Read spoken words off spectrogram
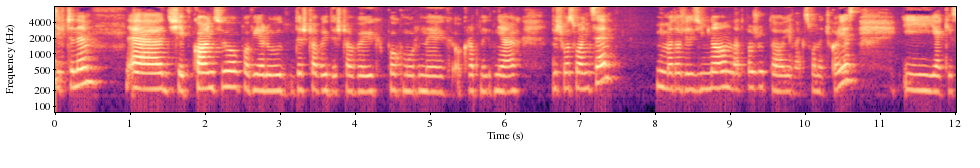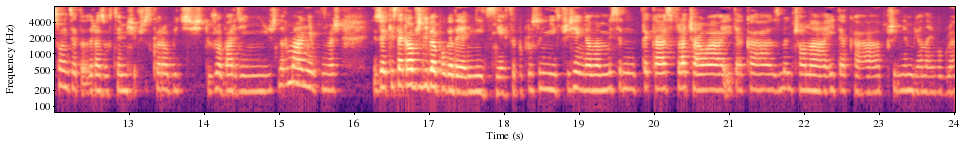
dziewczyny. E, dzisiaj w końcu, po wielu deszczowych, deszczowych, pochmurnych, okropnych dniach, wyszło słońce. Mimo to, że jest zimno na dworzu, to jednak słoneczko jest. I jak jest słońce, to od razu chce mi się wszystko robić dużo bardziej niż normalnie, ponieważ Jezu, jak jest taka obrzydliwa pogoda, ja nic nie chcę, po prostu nic, przysięgam wam. Jestem taka sflaczała i taka zmęczona i taka przygnębiona i w ogóle.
